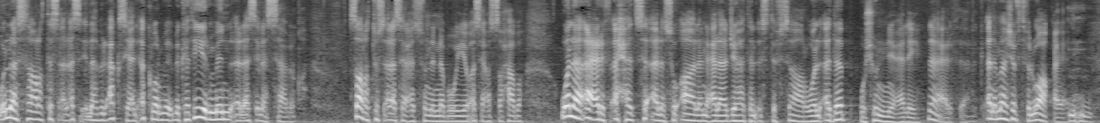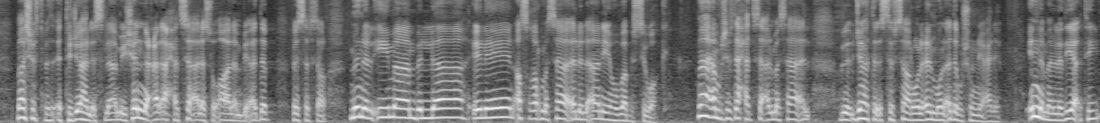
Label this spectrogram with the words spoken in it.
والناس صارت تسأل أسئلة بالعكس يعني أكبر بكثير من الأسئلة السابقة. صارت تسأل أسئلة عن السنة النبوية وأسئلة عن الصحابة. ولا أعرف أحد سأل سؤالا على جهة الاستفسار والأدب وشني عليه. لا أعرف ذلك. أنا ما شفت في الواقع يعني. ما شفت الاتجاه الإسلامي شن على أحد سأل سؤالا بأدب في الاستفسار. من الإيمان بالله إلين أصغر مسائل الآنية وباب السواك. ما عمري شفت أحد سأل مسائل بجهة الاستفسار والعلم والأدب وشني عليه. إنما الذي يأتي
